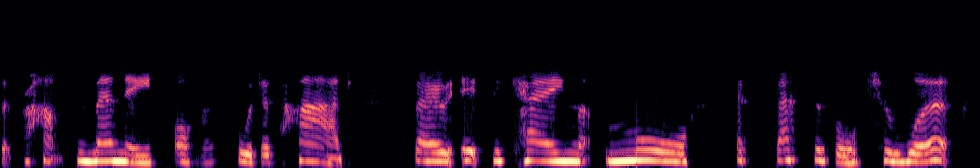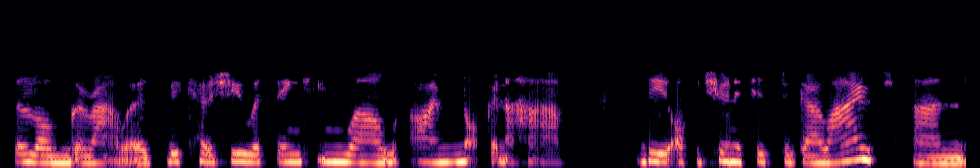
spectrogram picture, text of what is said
that perhaps many of us would have had. So it became more accessible to work the longer hours because you were thinking, well, I'm not going to have the opportunities to go out and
